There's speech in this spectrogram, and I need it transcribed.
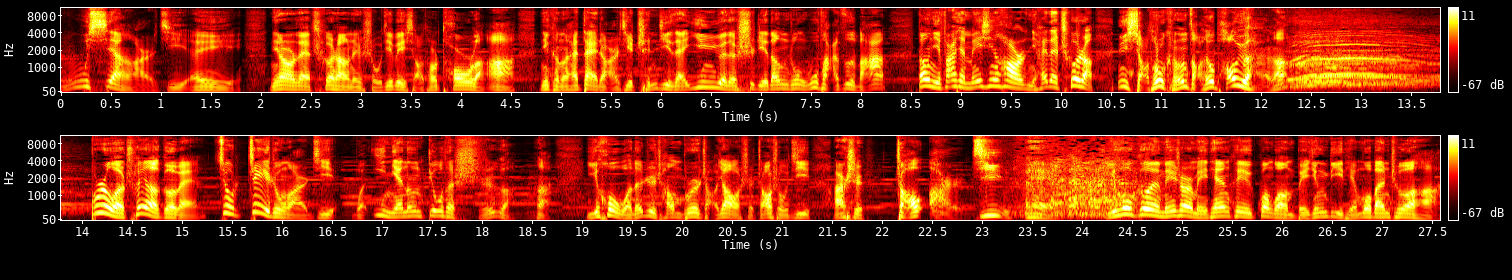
无线耳机，哎，您要是在车上，这手机被小偷偷了啊，你可能还戴着耳机沉寂在音乐的世界当中无法自拔。当你发现没信号了，你还在车上，那小偷可能早就跑远了。不是我吹啊，各位，就这种耳机，我一年能丢它十个啊！以后我的日常不是找钥匙、找手机，而是找耳机。哎，以后各位没事每天可以逛逛北京地铁末班车哈。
